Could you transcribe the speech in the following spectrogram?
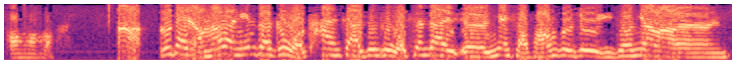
好好好。啊，卢台长，麻烦您再给我看一下，就是我现在呃念小房子就已经念了嗯、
